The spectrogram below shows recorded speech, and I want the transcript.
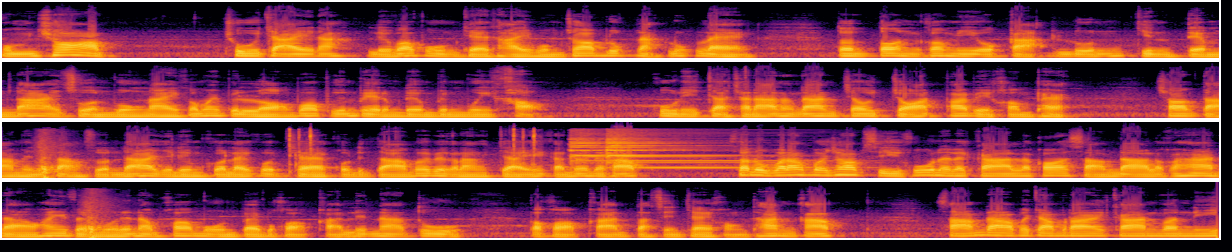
ผมชอบชูใจนะ หรือว่าภูมิใจไทยผมชอบลูกหนักลูกแรง ต้นๆก็มีโอกาสลุ้นกินเต็มได้ ส่วนวงในก็ไม่เป็นรองเพราะพื้นเพเดิมๆเป็นมวยเข่าคู่นี้จะชนะทางด้านเจ้าจอร์ดพาเบรกคอมแพคชอบตามเห็นต่างส่วนได้ อย่าลืมกดไลค์กดแชร์กดติดตามเพื่อเป็นกำลังใจให้กันด้วยนะครับ สรุปว่านักมวยชอบ 4 คู่ในรายการแล้วก็ 3 ดาวแล้วก็ 5 ดาวให้แฟนมวยแนะนำข้อมูลไปประกอบการเล่นหน้าตู้ ประกอบการตัดสินใจของท่านครับ 3 ดาวประจำรายการวันนี้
